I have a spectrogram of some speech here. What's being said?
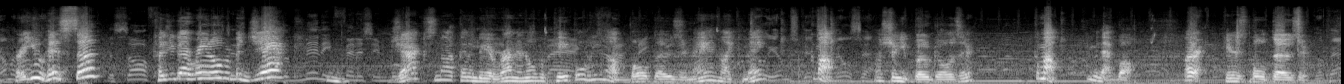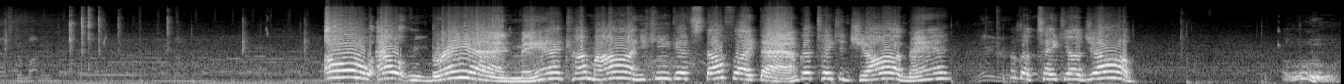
Are you his son? Because you got ran over by Jack? one of the many finishing moves. Jack's not gonna be a running over people. He's not a bulldozer man like me. Come on, I'll show you bulldozer. Come on, give me that ball. Alright, here's Bulldozer. The pass to Money. Oh, Elton Brand, man. Come on. You can't get stuff like that. I'm going to take your job, man. I'm going to take your job. Ooh.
